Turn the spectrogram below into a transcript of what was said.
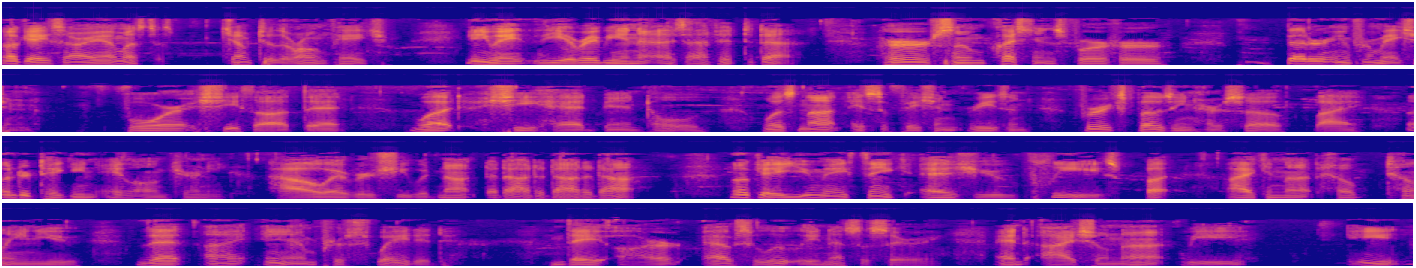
Okay, sorry, I must have jumped to the wrong page. Anyway, the Arabian uh, her some questions for her better information, for she thought that what she had been told was not a sufficient reason for exposing herself by undertaking a long journey. However, she would not da da da da da da. Okay, you may think as you please, but I cannot help telling you that I am persuaded they are absolutely necessary, and I shall not be e-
